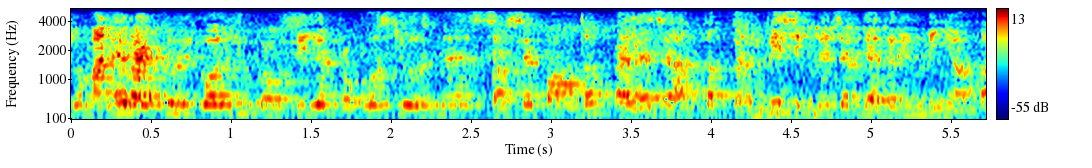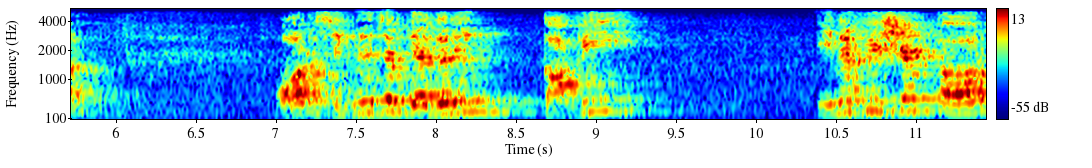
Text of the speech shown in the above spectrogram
जो मैंने राइट टू रिकॉल की प्रोसीजर प्रपोज की, उसमें सर से पाँव तक, पहले से अंत तक कहीं भी सिग्नेचर गैदरिंग नहीं आता। और सिग्नेचर गैदरिंग काफ़ी इनएफिशिएंट और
